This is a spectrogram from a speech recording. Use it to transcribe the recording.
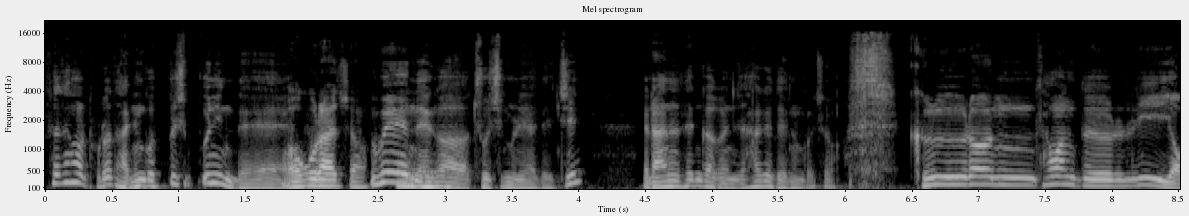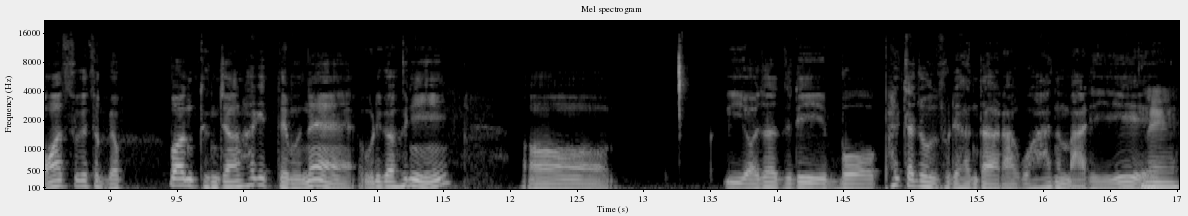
세상을 돌아다닌 것 뿐인데 억울하죠. 왜 음. 내가 조심을 해야 되지? 라는 생각을 이제 하게 되는 거죠. 그런 상황들이 영화 속에서 몇 번 등장을 하기 때문에 우리가 흔히 어, 이 여자들이 뭐 팔자 좋은 소리 한다라고 하는 말이 네.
